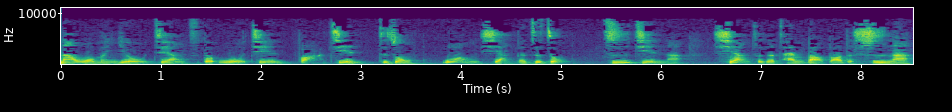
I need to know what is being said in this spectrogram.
那我们有这样子的我见、法见这种妄想的这种知见呢，像这个蚕宝宝的诗呢，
